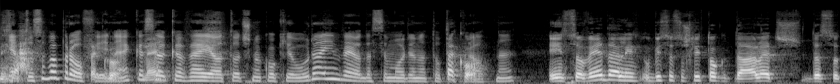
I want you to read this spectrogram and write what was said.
Ja, to so pa profi, Tako, ne, ki ne. vejo točno, koliko je ura in vejo, da se morajo na to Tako. pripraviti, ne. In so vedeli, in v bistvu so šli tako daleč, da so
